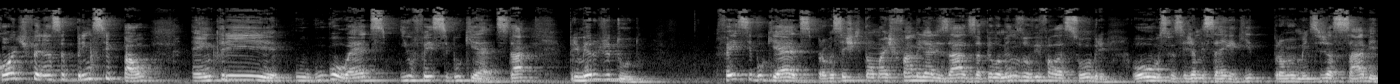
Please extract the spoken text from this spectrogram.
qual a diferença principal entre o Google Ads e o Facebook Ads, tá? Primeiro de tudo, Facebook Ads, para vocês que estão mais familiarizados, a pelo menos ouvir falar sobre, ou se você já me segue aqui, provavelmente você já sabe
